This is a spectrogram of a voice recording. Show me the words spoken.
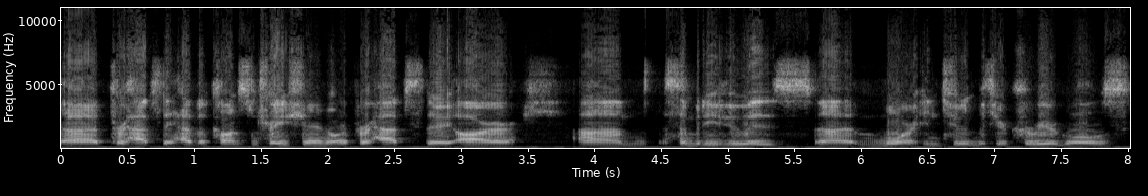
Uh, perhaps they have a concentration, or perhaps they are um, somebody who is uh, more in tune with your career goals,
